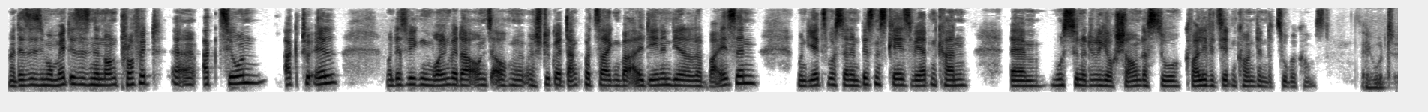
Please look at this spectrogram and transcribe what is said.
Und das ist im Moment ist es eine Non-Profit-Aktion aktuell. Und deswegen wollen wir da uns auch ein, ein, Stück weit dankbar zeigen bei all denen, die da dabei sind. Und jetzt, wo es dann ein Business Case werden kann, ähm, musst du natürlich auch schauen, dass du qualifizierten Content dazu bekommst. Sehr gut.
